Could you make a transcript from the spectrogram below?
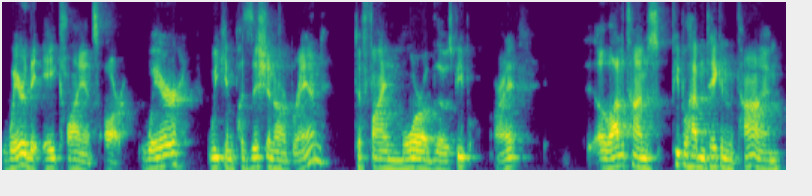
where the a clients are where we can position our brand to find more of those people. All right. A lot of times people haven't taken the time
